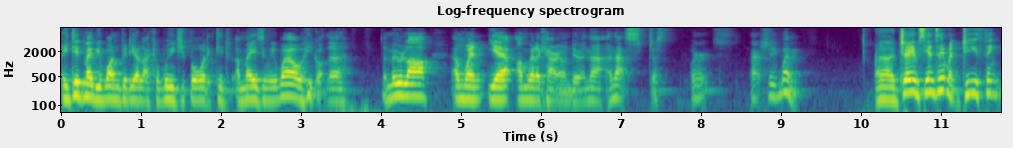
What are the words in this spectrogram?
he did maybe one video like a Ouija board. It did amazingly well. He got the the moolah and went, yeah, I'm going to carry on doing that, and that's just where it's actually went. Uh, JMC Entertainment, do you think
